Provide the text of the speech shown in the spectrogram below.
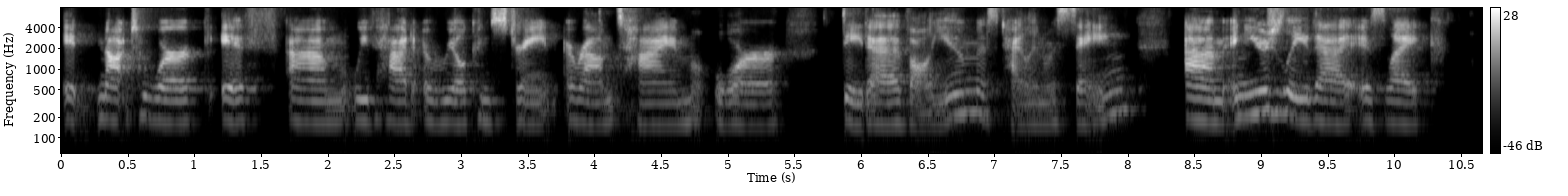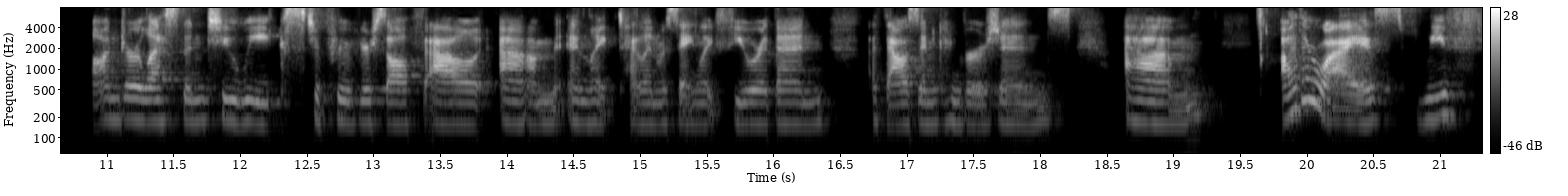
it not to work if um, we've had a real constraint around time or data volume, as Tylynn was saying. Um, and usually that is like under less than two weeks to prove yourself out. Um, and like Tylynn was saying, like fewer than a thousand conversions. Um, otherwise, we've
